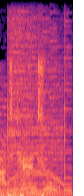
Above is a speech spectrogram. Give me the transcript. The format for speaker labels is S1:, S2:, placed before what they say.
S1: Mod's cancelled.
